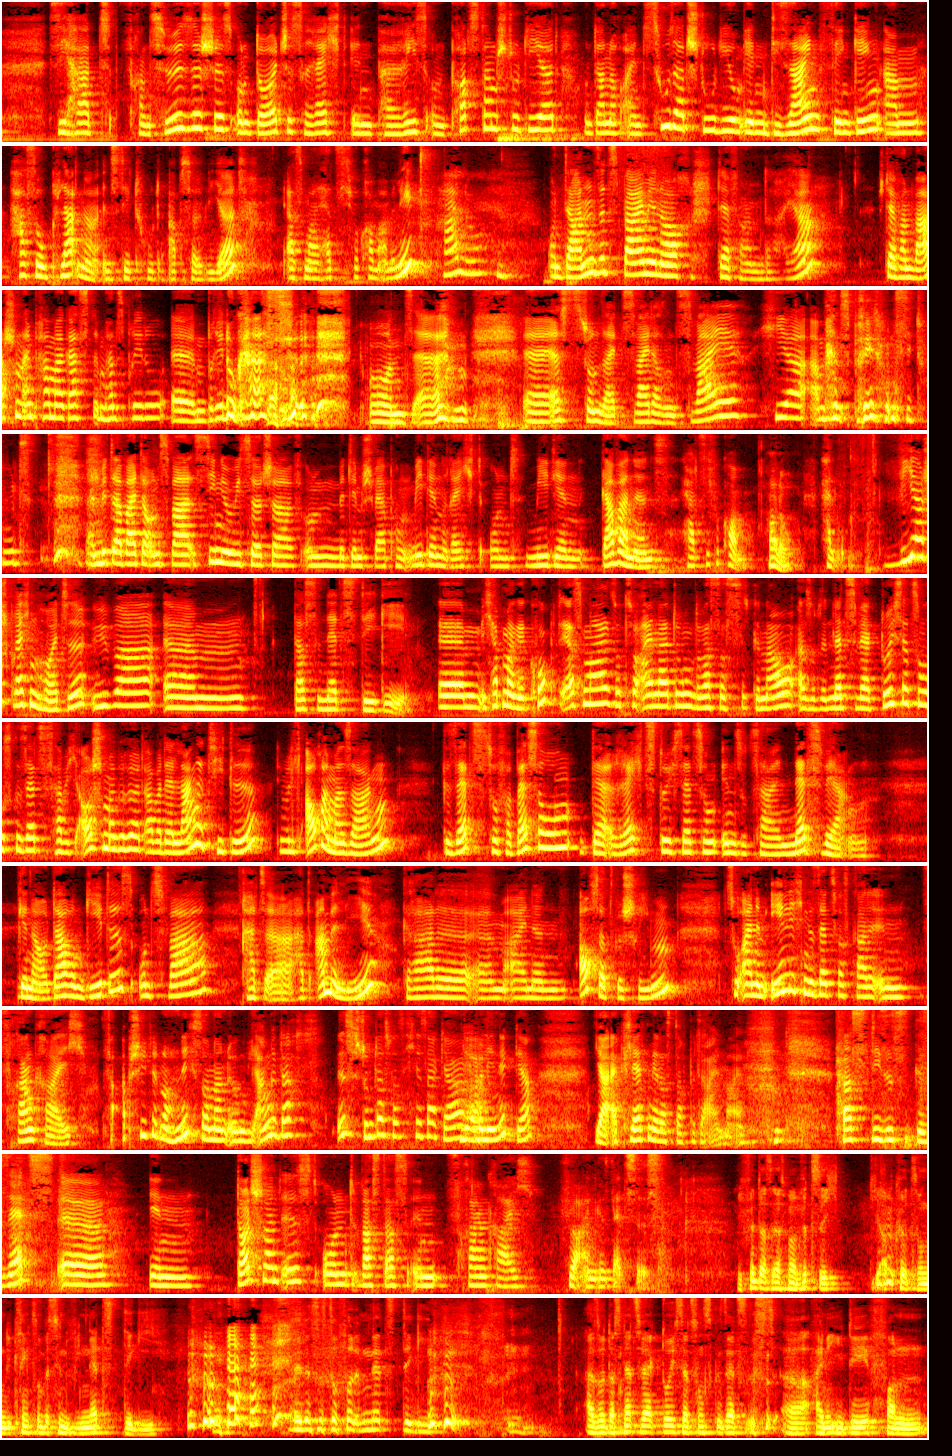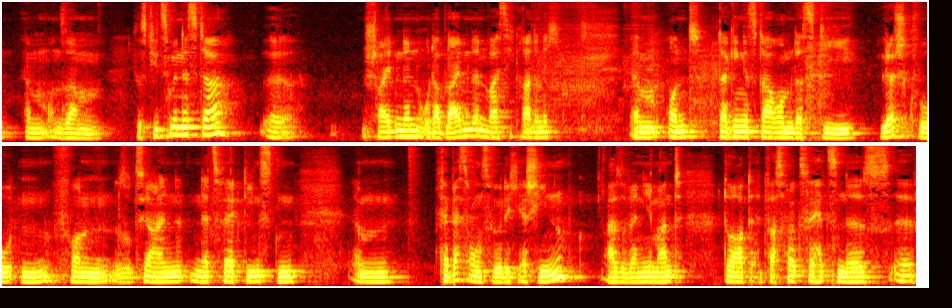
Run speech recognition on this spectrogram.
Sie hat französisches und deutsches Recht in Paris und Potsdam studiert und dann noch ein Zusatzstudium in Design Thinking am Hasso-Plattner-Institut absolviert. Erstmal herzlich willkommen, Amelie. Hallo. Und dann sitzt bei mir noch Stefan Dreier. Stefan war schon ein paar Mal Gast im Hans Bredo, äh, im Bredocast. und äh, äh, er ist schon seit 2002 hier am Hans Bredow Institut ein Mitarbeiter und zwar Senior Researcher mit dem Schwerpunkt Medienrecht und Mediengovernance. Herzlich willkommen. Hallo. Hallo. Wir sprechen heute über ähm, das NetzDG. Ähm, ich habe mal geguckt, erstmal so zur Einleitung, was das genau, also das Netzwerkdurchsetzungsgesetz, das habe ich auch schon mal gehört, aber der lange Titel, den will ich auch einmal sagen, Gesetz zur Verbesserung der Rechtsdurchsetzung in sozialen Netzwerken. Genau, darum geht es. Und zwar hat, äh, hat Amelie gerade ähm, einen Aufsatz geschrieben zu einem ähnlichen Gesetz, was gerade in Frankreich verabschiedet noch nicht, sondern irgendwie angedacht ist. Stimmt das, was ich hier sage? Ja, ja. Amelie nickt, ja. Ja, erklärt mir das doch bitte einmal. Was dieses Gesetz äh, in Deutschland ist und was das in Frankreich für ein Gesetz ist. Ich finde das erstmal witzig, die Abkürzung, die klingt so ein bisschen wie Netzdigi. hey, das ist doch voll im Netz, Diggi. Also das Netzwerkdurchsetzungsgesetz ist äh, eine Idee von ähm, unserem Justizminister, äh, scheidenden oder bleibenden, weiß ich gerade nicht. Ähm, und da ging es darum, dass die Löschquoten von sozialen Netzwerkdiensten ähm, verbesserungswürdig erschienen. Also wenn jemand dort etwas Volksverhetzendes äh,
